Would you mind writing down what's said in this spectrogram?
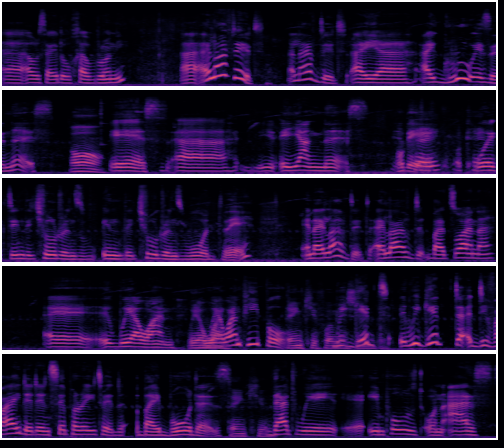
uh, outside of Gaborone. Uh, I loved it. I loved it. I uh, I grew as a nurse. oh, Yes, uh, a young nurse. Okay, there. okay. Worked in the children's in the children's ward there, and I loved it. I loved Botswana. Uh, we are one. We are We are one. one people. Thank you for we mentioning get we get uh, divided and separated by borders. Thank you. That were uh, imposed on us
